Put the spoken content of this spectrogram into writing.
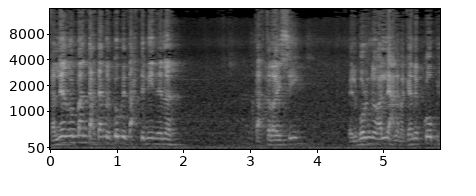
خلينا نقول بقى أنت هتعمل كوبري تحت مين هنا؟ تحت ال IC ال Borneo قال لي على مكان الكوبري.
